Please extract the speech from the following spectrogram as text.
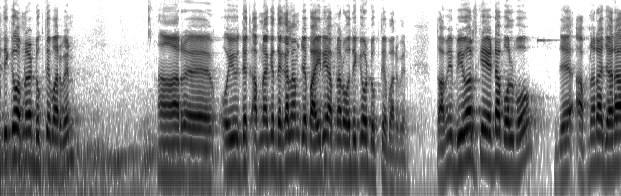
এদিকেও আপনারা ঢুকতে পারবেন। আর ওই আপনাকে দেখালাম যে বাইরে আপনার ওদিকেও ঢুকতে পারবেন। তো আমি ভিউয়ার্সকে এটা বলব যে আপনারা যারা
